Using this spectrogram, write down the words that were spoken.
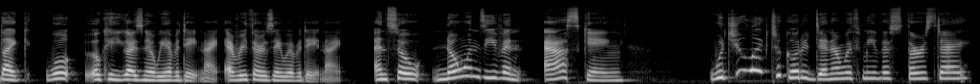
like, well, okay, you guys know we have a date night. Every Thursday we have a date night. And so no one's even asking, would you like to go to dinner with me this Thursday?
